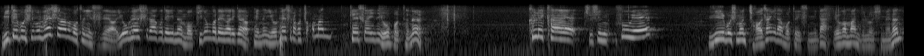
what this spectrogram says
밑에 보시면 회수라는 버튼이 있으세요. 이 회수라고 되어 있는 뭐 기존 거래 거래가 옆에 있는 이 회수라고 조그맣게 써 있는 이 버튼을 클릭해 주신 후에 위에 보시면 저장이라는 버튼이 있습니다. 이것만 누르시면은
